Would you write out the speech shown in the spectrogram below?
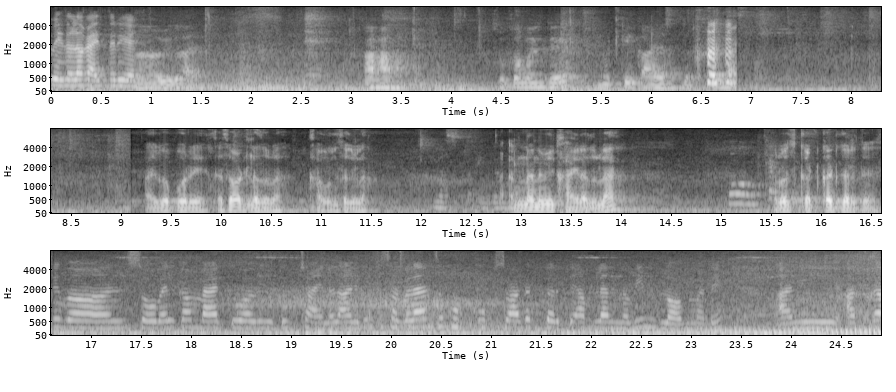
वेगळं काहीतरी आहे. हा वेगळं आहे. हा हा हा. सुक म्हणजे नक्की काय असतं? गो पोरे कसं वाटलं तुला खाऊन सगळं? अन्नानं मी खायला तुला रोज कटकट करते so welcome back to our YouTube channel आणि तुमचं सगळ्यांचं खूप खूप स्वागत करते आपल्या नवीन ब्लॉगमध्ये आणि आता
